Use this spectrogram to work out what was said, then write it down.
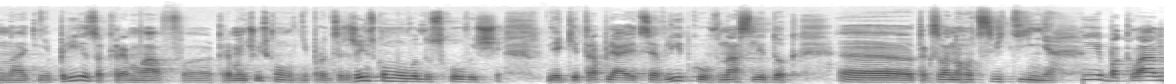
на Дніпрі, зокрема в е, Кременчуцькому, в Дніпродзержинському водосховищі, які трапляються влітку внаслідок е, так званого цвітіння. І баклан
